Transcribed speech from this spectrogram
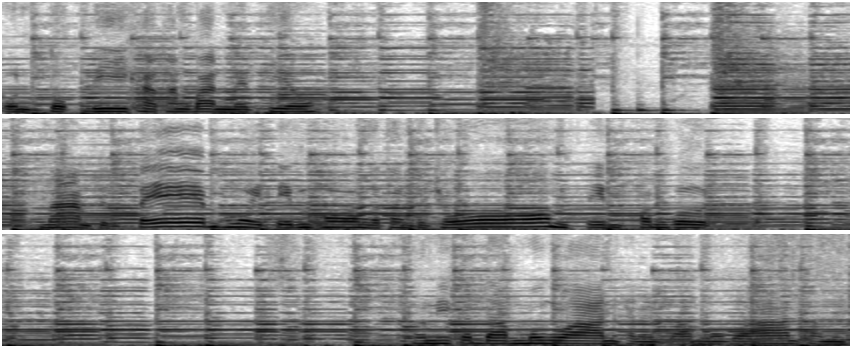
ฝนตกดีค่ะทางบ้านแม่เพียวน้ำจะเต็มห้วยเต็มห้องกับท่านผู้ชม เต็มคอนเวิร์ตตอนนี้ก็ดำเมื่อวานค่ะดำเมื่อวานตอนนี้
